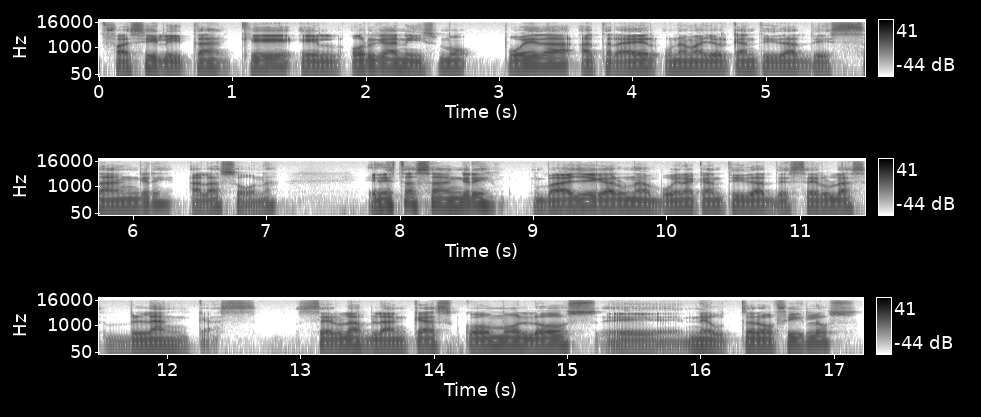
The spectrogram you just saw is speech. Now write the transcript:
facilita que el organismo pueda atraer una mayor cantidad de sangre a la zona. En esta sangre va a llegar una buena cantidad de células blancas células blancas como los eh, neutrófilos,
